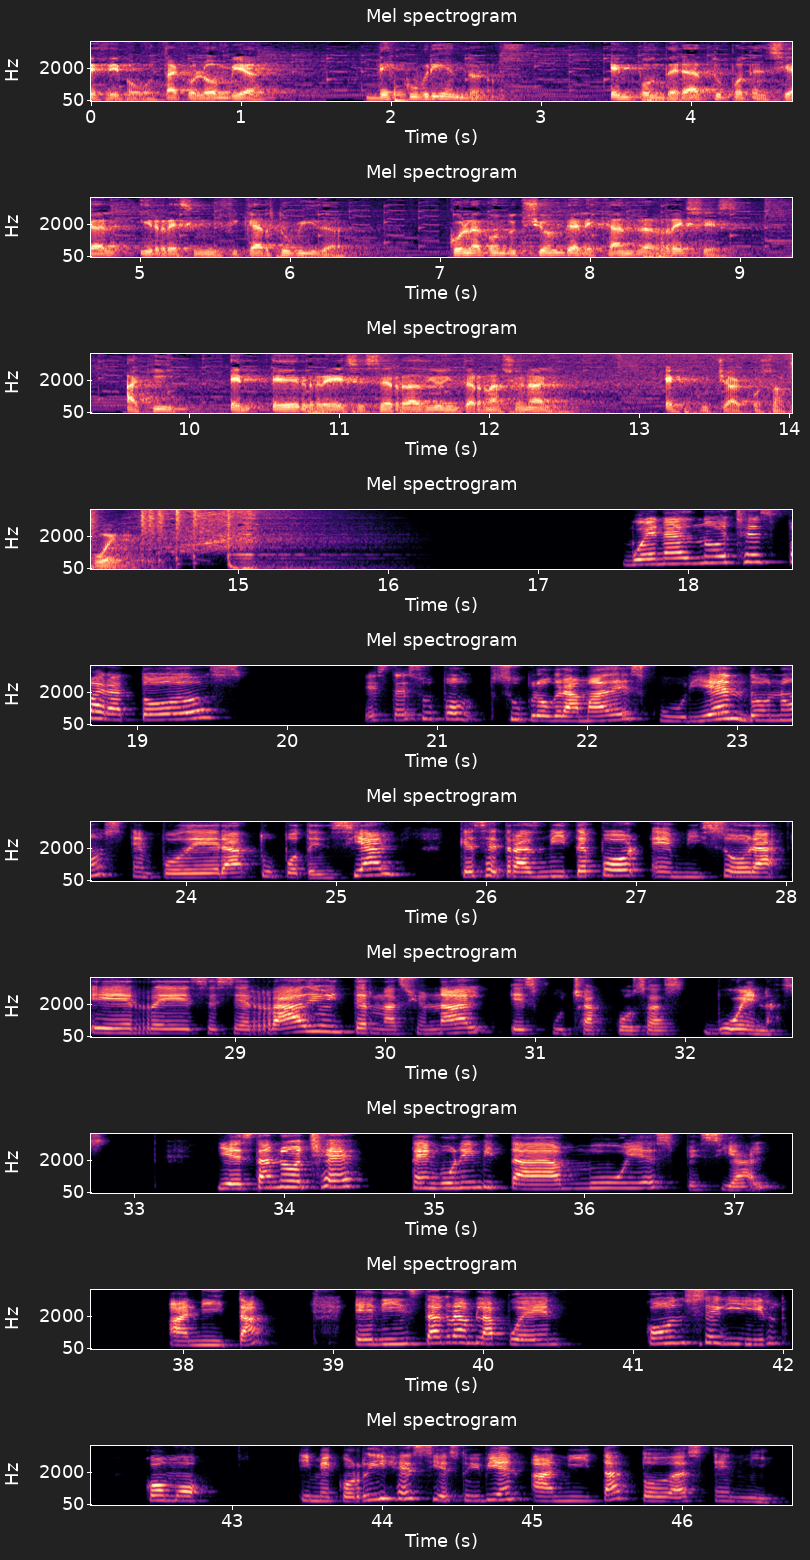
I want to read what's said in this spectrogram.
Desde Bogotá, Colombia, descubriéndonos, empoderar tu potencial y resignificar tu vida, con la conducción de Alejandra Reyes, aquí en RSC Radio Internacional. Escucha cosas buenas. Buenas noches para todos. Este es su, su programa Descubriéndonos, Empodera tu Potencial que se transmite por emisora RSC Radio Internacional, escucha cosas buenas. Y esta noche tengo una invitada muy especial, Anita. En Instagram la pueden conseguir como, y me corrige si estoy bien, Anita, todas en mí.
